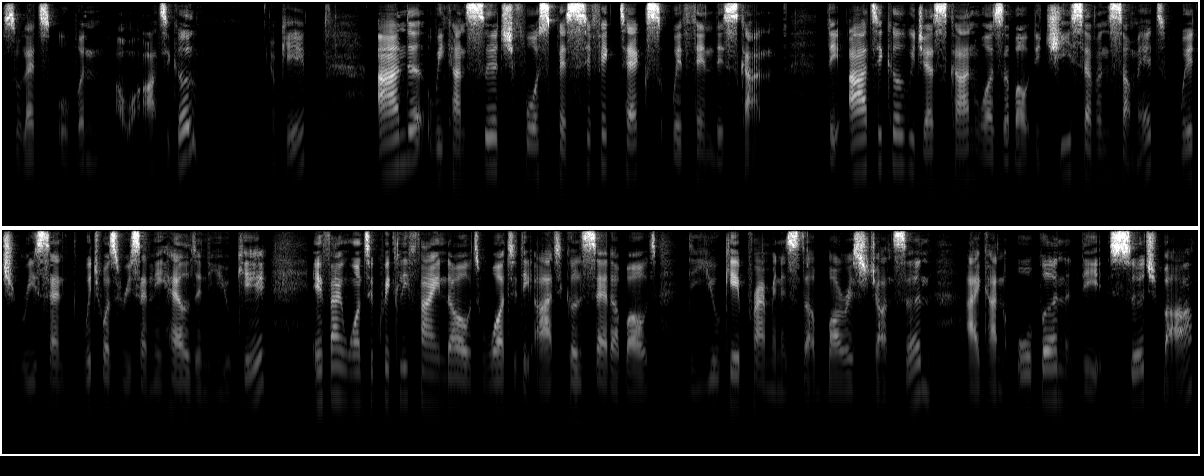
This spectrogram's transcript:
So let's open our article, okay? And we can search for specific text within the scan. The article we just scanned was about the G7 summit, which recent which was recently held in the UK. If I want to quickly find out what the article said about the UK Prime Minister Boris Johnson, I can open the search bar,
